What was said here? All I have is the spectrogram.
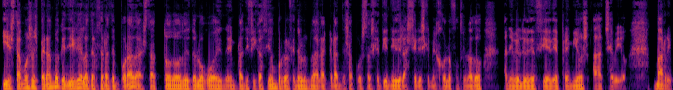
y estamos esperando que llegue la tercera temporada. Está todo desde luego en, planificación porque al final es una de las grandes apuestas que tiene y de las series que mejor lo ha funcionado a nivel de audiencia y de premios a HBO. Barry,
